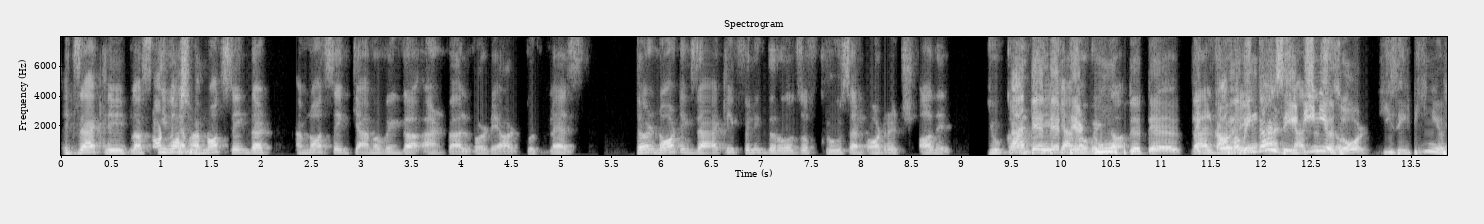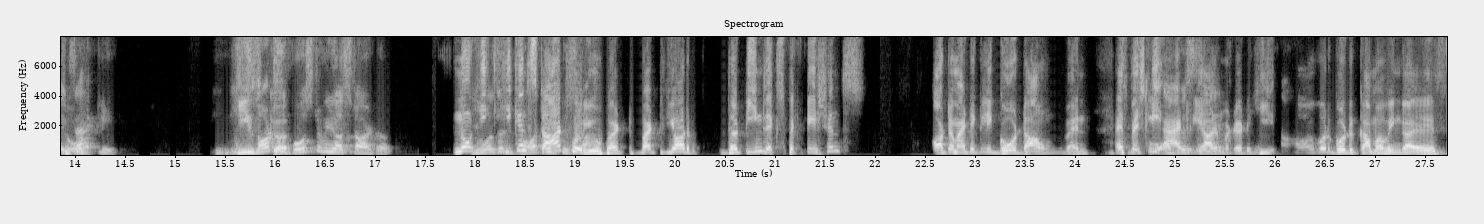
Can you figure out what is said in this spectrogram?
Exactly. Plus, Not even if. I'm not saying that I'm not saying Camavinga and Valverde aren't good players. They're not exactly filling the roles of Kroos and Modric, are they? You can't they're, play they're, they're too, they're, they're, like Valverde Camavinga is and 18 years old. He's 18 years old. Exactly. He's, He's not good. supposed to be your starter. No, He he, he can start for you, but but your the team's expectations automatically go down when, especially Oh, at Real like- Madrid. He, however good Camavinga is,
